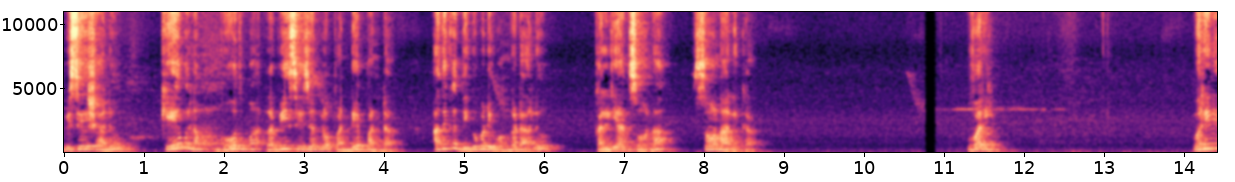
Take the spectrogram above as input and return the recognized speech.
విశేషాలు కేవలం గోధుమ రబీ సీజన్లో పండే పంట అధిక దిగుబడి వంగడాలు కళ్యాణ్ సోనా సోనాలిక. వరి. వరిని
